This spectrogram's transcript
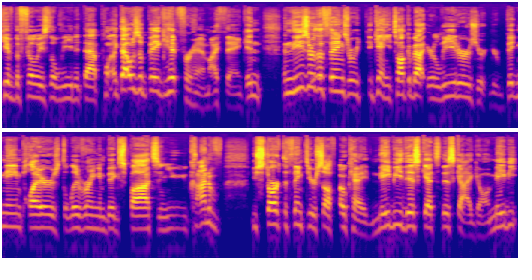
give the Phillies the lead at that point. Like that was a big hit for him, I think. And and these are the things where again you talk about your leaders, your your big name players delivering in big spots, and you, you kind of you start to think to yourself, okay, maybe this gets this guy going. Maybe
